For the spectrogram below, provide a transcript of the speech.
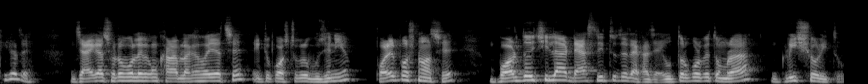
ঠিক আছে? জায়গা ছোট বলে এরকম খারাপ লেখা হয়ে যাচ্ছে, একটু কষ্ট করে বুঝে নিও। পরের প্রশ্ন আছে, বরদৈচিলা ড্যাশ ঋতুতে দেখা যায়, উত্তর করবে তোমরা গ্রীষ্ম ঋতু।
